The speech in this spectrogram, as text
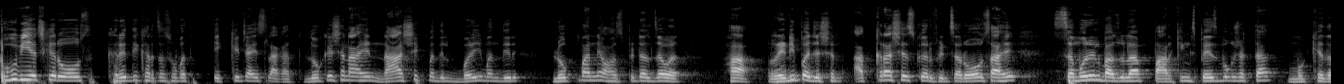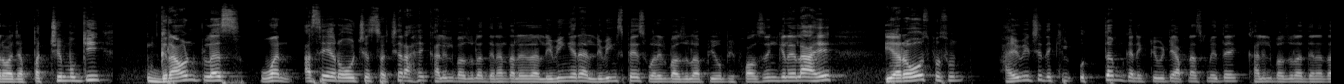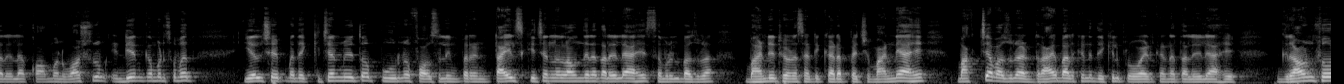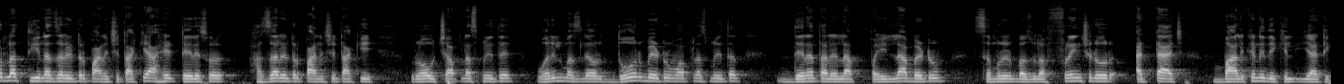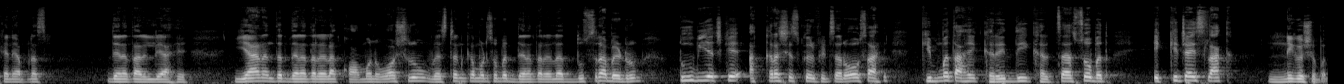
Two B H K row खरेदी खर्चासोबत एक्केचाळीस लाखात. लोकेशन आहे नाशिकमधील बळी मंदिर लोकमान्य हॉस्पिटलजवळ हा रेडी पजेशन अकराशे स्क्वेअर फीटचा रो आहे. समोरील बाजूला पार्किंग स्पेस बघू शकता. मुख्य दरवाजा पश्चिममुखी. ग्राउंड प्लस वन असे रोचे स्ट्रक्चर आहे. खालील बाजूला देण्यात आलेला लिव्हिंग एरिया लिव्हिंग स्पेस वरील बाजूला पीओपी फॉल्सिंग केलेला आहे. या रोजपासून हायवेची देखील उत्तम कनेक्टिव्हिटी आपणास मिळते. खालील बाजूला देण्यात आलेला common washroom Indian commode L L शेपमध्ये किचन मिळतो. पूर्ण फॉल्सिलिंगपर्यंत टाईल्स किचनला लावून देण्यात आलेले आहे. समोरील बाजूला भांडी ठेवण्यासाठी कडप्प्याची मांडणी आहे. मागच्या बाजूला ड्राय बाल्कनी देखील प्रोव्हाइड करण्यात आलेली आहे. ग्राउंड फ्लोअरला तीन हजार लिटर पाण्याची टाकी आहे. टेरेसवर हजार लिटर पाण्याची टाकी रोवच्या आपणास मिळते. वरील मजल्यावर दोन बेडरूम आपणास मिळतात. देण्यात आलेला पहिला बेडरूम समोरील बाजूला फ्रेंच डोअर अटॅच बाल्कनी देखील या ठिकाणी आपणास देण्यात आलेली आहे. यानंतर देण्यात आलेला कॉमन वॉशरूम वेस्टर्न कमरसोबत देण्यात आलेला दुसरा bedroom two B H K अकराशे स्क्वेअर फीटचा रोस आहे. किंमत आहे खरेदी खर्चासोबत एक्केचाळीस लाख निगोशिएबल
